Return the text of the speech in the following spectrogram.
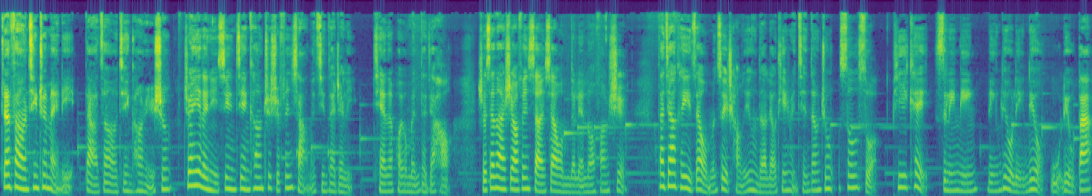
绽放青春美丽，打造健康人生。专业的女性健康知识分享呢，尽在这里。亲爱的朋友们，大家好。首先呢，是要分享一下我们的联络方式，大家可以在我们最常用的聊天软件当中搜索 PK 四零零零六零六五六八，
